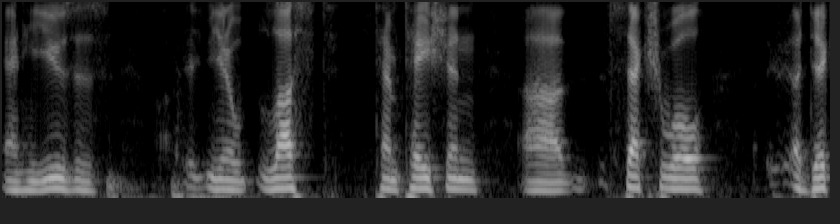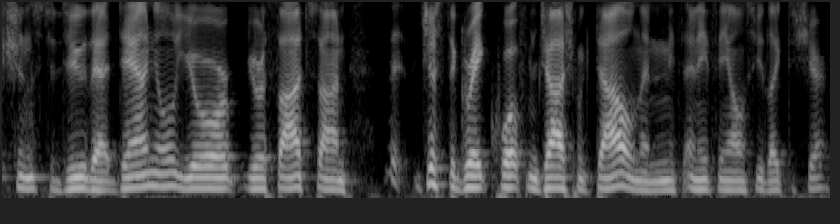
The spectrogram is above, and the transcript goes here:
and he uses, you know, lust, temptation, uh, sexual addictions to do that. Daniel, your your thoughts on just the great quote from Josh McDowell, and then anything else you'd like to share?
